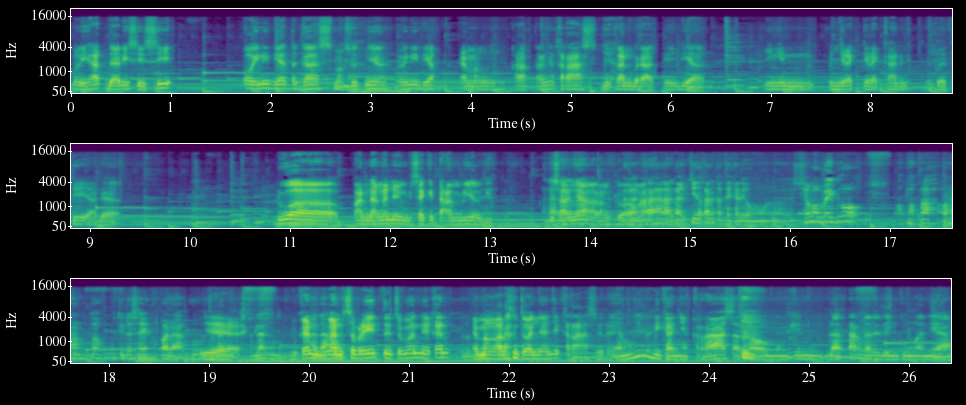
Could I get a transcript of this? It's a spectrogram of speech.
melihat dari sisi oh ini dia tegas maksudnya, oh ini dia emang karakternya keras, Ya. bukan berarti dia ingin menjelek-jelekan gitu. Berarti ada dua pandangan yang bisa kita ambil gitu. Misalnya orang tua marah anak kecil kan ketika dia ngomong siapa bego apakah orang tua aku tidak sayang kepada aku Iya. Kan kadang bukan bukan seperti itu cuman ya kan Lebih- emang orang tuanya aja keras gitu. ya mungkin didikannya keras atau mungkin datang dari lingkungan yang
